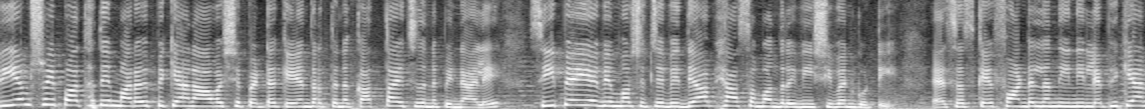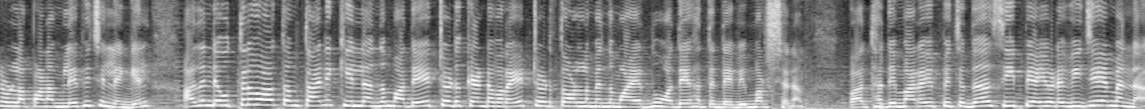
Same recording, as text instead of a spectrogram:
പി എം ശ്രീ പദ്ധതി മരവിപ്പിക്കാൻ ആവശ്യപ്പെട്ട് കേന്ദ്രത്തിന് കത്തയച്ചതിന് പിന്നാലെ സി പി ഐയെ വിമർശിച്ച് വിദ്യാഭ്യാസ മന്ത്രി V Sivankutty. S S K ഫണ്ടിൽ നിന്ന് ഇനി ലഭിക്കാനുള്ള പണം ലഭിച്ചില്ലെങ്കിൽ അതിന്റെ ഉത്തരവാദിത്തം തനിക്കില്ലെന്നും അത് ഏറ്റെടുക്കേണ്ടവർ ഏറ്റെടുത്തോളണമെന്നുമായിരുന്നു അദ്ദേഹത്തിന്റെ വിമർശനം. പദ്ധതി മരവിപ്പിച്ചത് സി പി ഐയുടെ വിജയമെന്ന്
